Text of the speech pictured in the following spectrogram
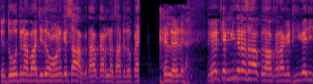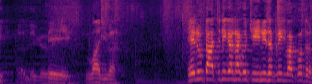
ਤੇ ਦੋ ਦਿਨਾਂ ਬਾਅਦ ਜਦੋਂ ਆਉਣਗੇ ਹਿਸਾਬ ਕਿਤਾਬ ਕਰਨਾ ਸਾਡੇ ਤੋਂ ਪੈਸੇ ਲੈਣ। ਫਿਰ ਚੰਗੀ ਤਰ੍ਹਾਂ ਹਿਸਾਬ ਕਿਤਾਬ ਕਰਾਂਗੇ ਠੀਕ ਹੈ ਜੀ? ਤੇ ਵਾਹ ਜੀ ਵਾਹ। ਇਹਨੂੰ ਟੱਚ ਨਹੀਂ ਕਰਨਾ ਕੋਈ ਚੀਜ਼ ਨਹੀਂ ਸਕਣੀ ਜਵਾਕੋ ਉਧਰ।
